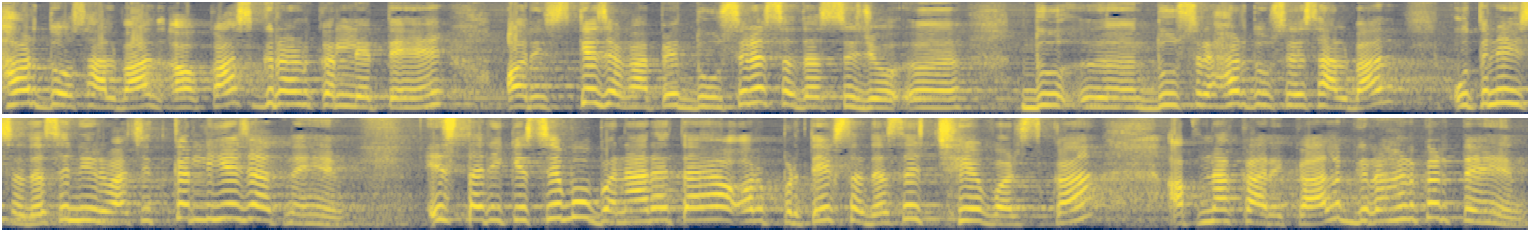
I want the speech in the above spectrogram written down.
हर दो साल बाद अवकाश ग्रहण कर लेते हैं और इसके जगह पे दूसरे सदस्य जो दूसरे, हर दूसरे साल बाद उतने ही सदस्य निर्वाचित कर लिए जाते हैं। इस तरीके से वो बना रहता है और प्रत्येक सदस्य छह वर्ष का अपना कार्यकाल ग्रहण करते हैं।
